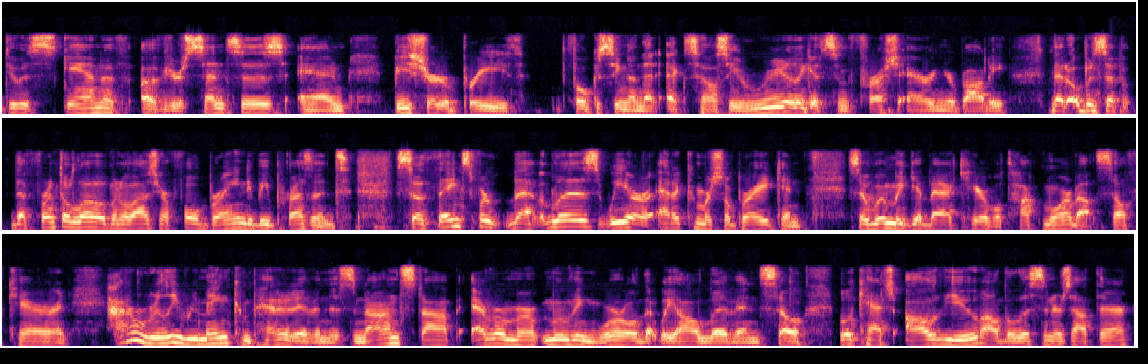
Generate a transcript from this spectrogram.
do a scan of, of your senses, and be sure to breathe focusing on that exhale so you really get some fresh air in your body. That opens up the frontal lobe and allows your full brain to be present. So thanks for that, Liz. We are at a commercial break. And so when we get back here, we'll talk more about self care and how to really remain competitive in this nonstop, ever moving world that we all live in. So we'll catch all of you, all the listeners out there,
